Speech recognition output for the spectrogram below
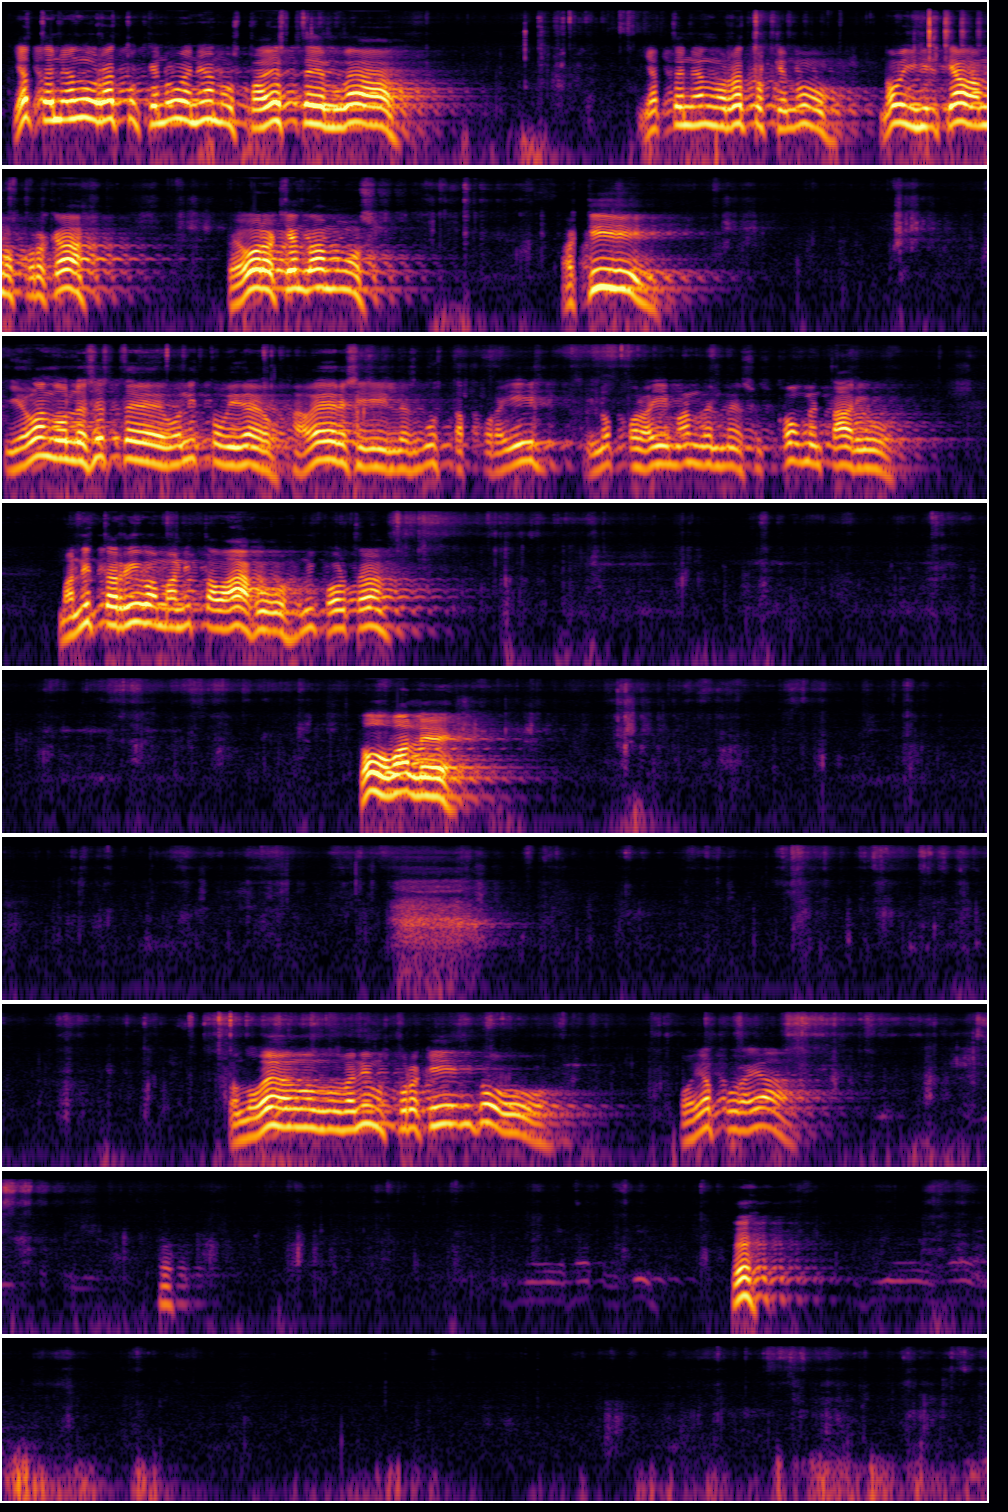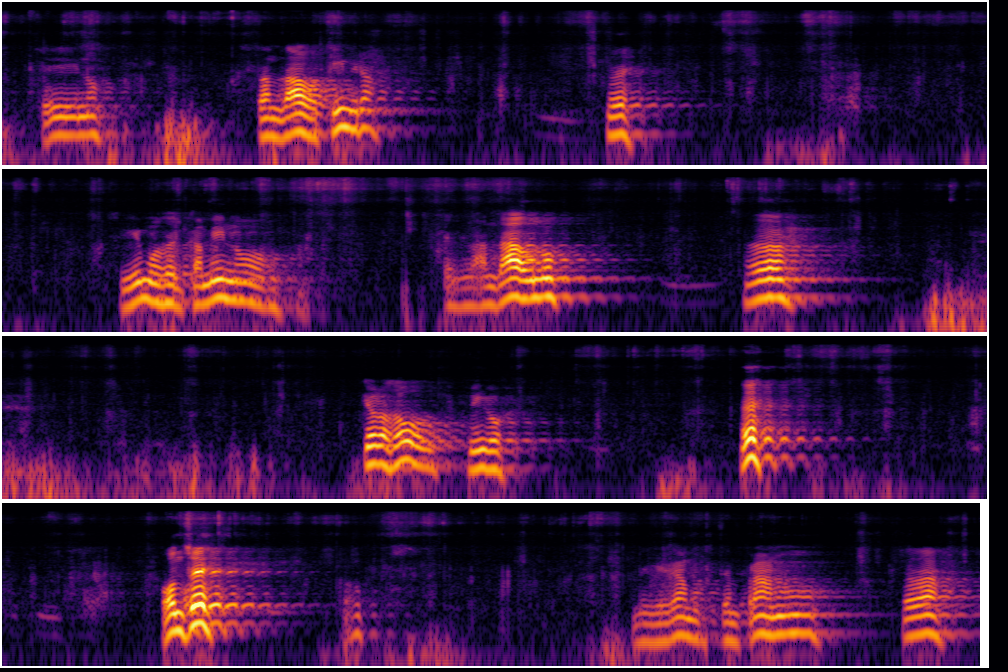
ya teníamos rato que no veníamos para este lugar. Ya teníamos rato que no, no por acá. Pero ahora aquí andamos, aquí llevándoles este bonito video. A ver si les gusta por ahí. Si no por ahí, mándenme sus comentarios. Manita arriba, manita abajo, no importa. Todo vale. Cuando veamos, nos venimos por aquí, digo, o ya por allá. ¿Eh? Sí, no. Están dados aquí, mira. ¿Eh? Seguimos el camino, el andado, ¿no? Ah. ¿Qué hora son, Mingo? ¿Eh? ¿Once? Le llegamos temprano, ¿verdad?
